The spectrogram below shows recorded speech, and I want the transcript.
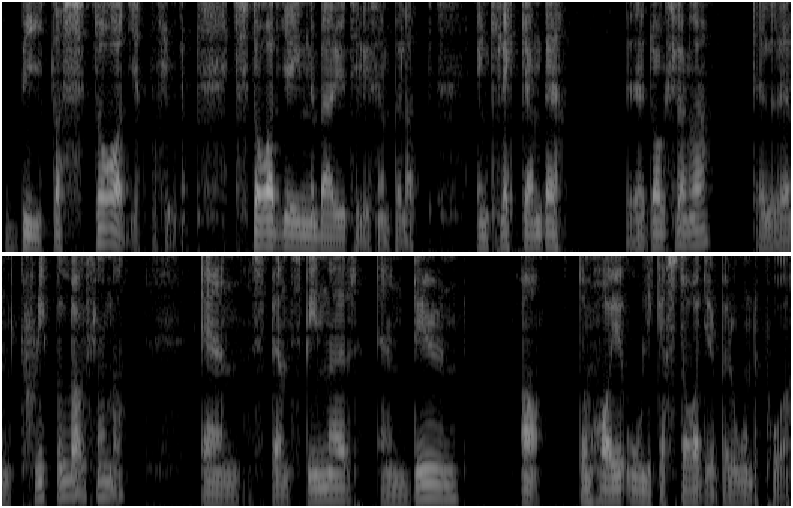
byta stadiet på flugan. Ett stadie innebär ju till exempel att en kläckande eh, dagslända eller en cripple dagslända, en spänt spinner, en dun. Ja, de har ju olika stadier beroende på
